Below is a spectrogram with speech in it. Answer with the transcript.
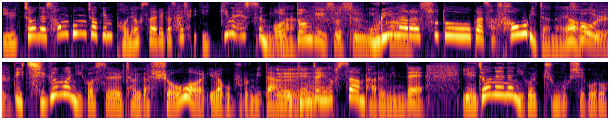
일전에 성공적인 번역 사례가 사실 있기는 했습니다. 어떤 게 있었습니까? 우리나라 수도가 서울이잖아요. 서울. 근데 지금은 이것을 저희가 쇼월이라고 부릅니다. 네. 굉장히 흡사한 발음인데 예전에는 이걸 중국식으로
